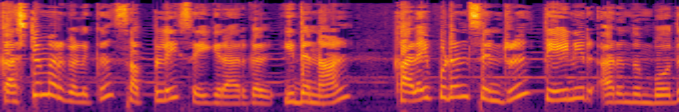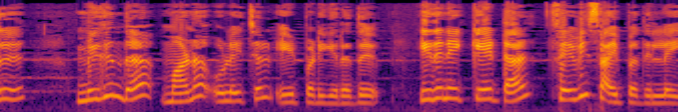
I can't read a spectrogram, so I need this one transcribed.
கஸ்டமர்களுக்கு சப்ளை செய்கிறார்கள். இதனால் களைப்புடன் சென்று தேநீர் அருந்தும்போது மிகுந்த மன உளைச்சல் ஏற்படுகிறது. இதனை கேட்டால் செவி சாய்ப்பதில்லை.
